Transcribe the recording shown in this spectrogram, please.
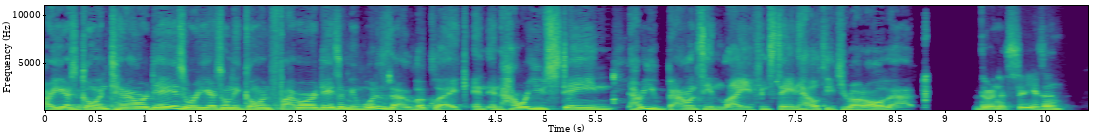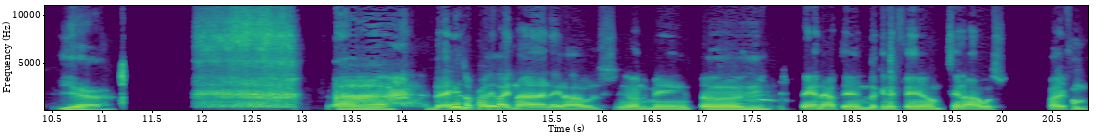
are you guys going 10 hour days or are you guys only going five hour days? I mean, what does that look like? And, and how are you staying, how are you balancing life and staying healthy throughout all that? During the season? Yeah. Uh, days are probably like nine, eight hours. You know what I mean? Uh, mm-hmm. Staying out there and looking at film, 10 hours, probably from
